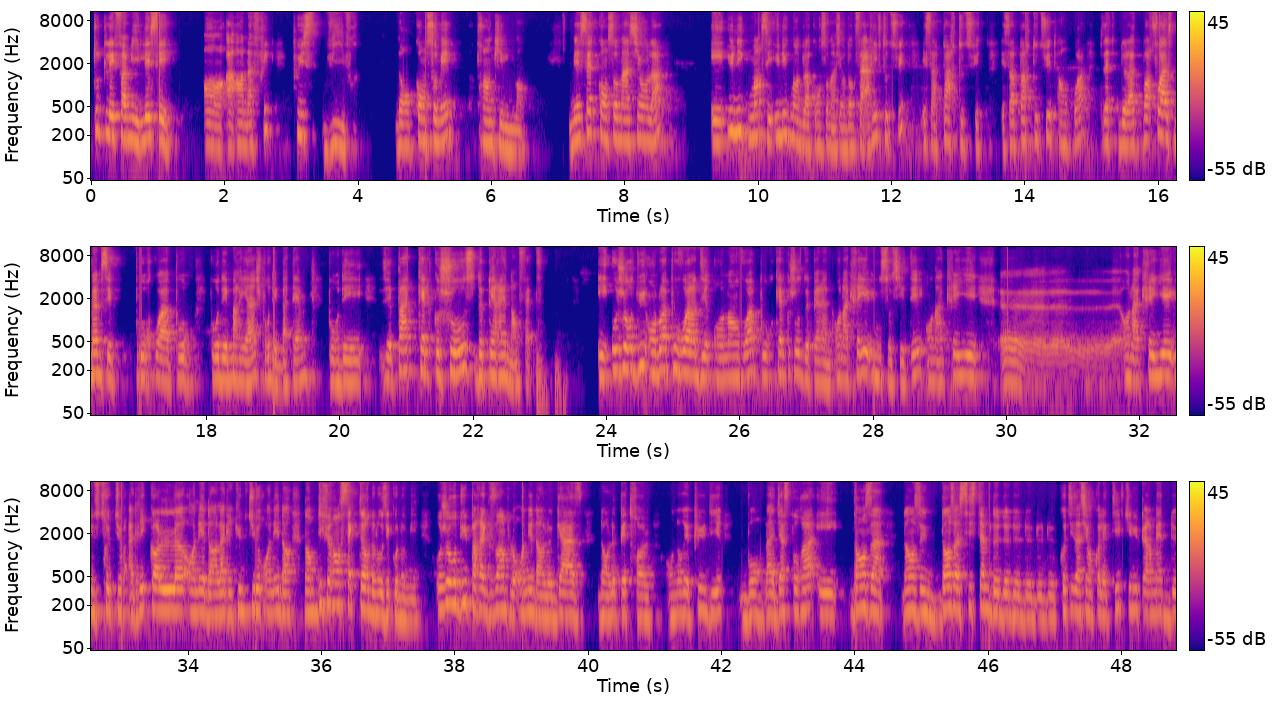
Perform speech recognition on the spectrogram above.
toutes les familles laissées en, en Afrique puissent vivre, donc consommer tranquillement. Mais cette consommation-là, et uniquement, c'est uniquement de la consommation. Donc, ça arrive tout de suite et ça part tout de suite. Et ça part tout de suite en quoi? Parfois même c'est pourquoi? Pour, pour des mariages, pour des baptêmes, pour des. C'est pas quelque chose de pérenne en fait. Et aujourd'hui, on doit pouvoir dire, on envoie pour quelque chose de pérenne. On a créé une société, on a créé, euh, on a créé une structure agricole, on est dans l'agriculture, on est dans, dans différents secteurs de nos économies. Aujourd'hui, par exemple, on est dans le gaz, dans le pétrole. On aurait pu dire, bon, la diaspora est dans un, dans, un système de, de, de, cotisation collective qui lui permettent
